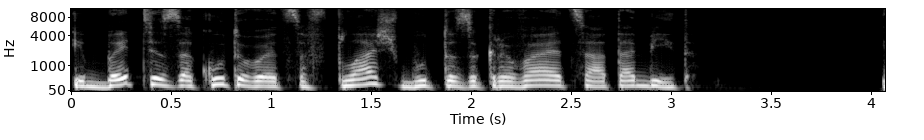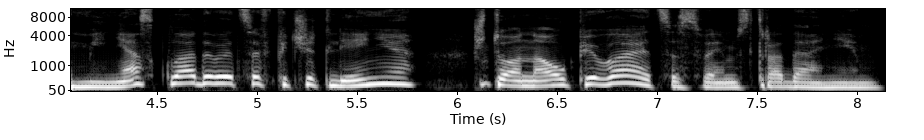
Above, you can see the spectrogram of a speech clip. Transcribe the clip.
и Бетти закутывается в плащ, будто закрывается от обид. У меня складывается впечатление, что она упивается своим страданием.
